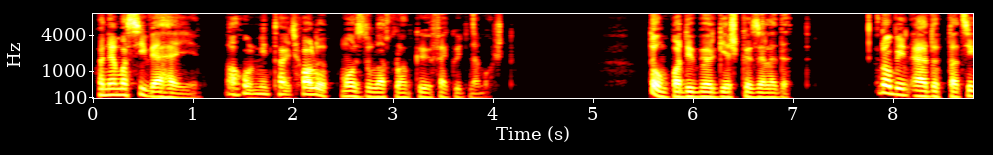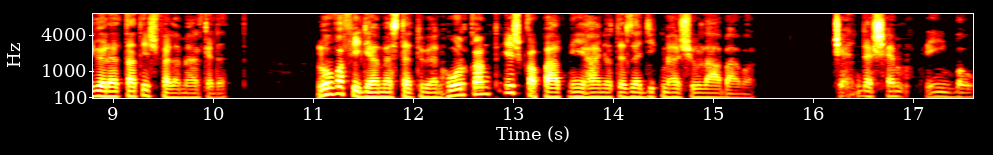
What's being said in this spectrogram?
hanem a szíve helyén, ahol mintha egy halott, mozdulatlan kő feküdne most. Tompa dübörgés közeledett. Robin eldobta a cigarettát és felemelkedett. Lóva figyelmeztetően horkant, és kapált néhányat az egyik melső lábával. Csendesen, Rainbow,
